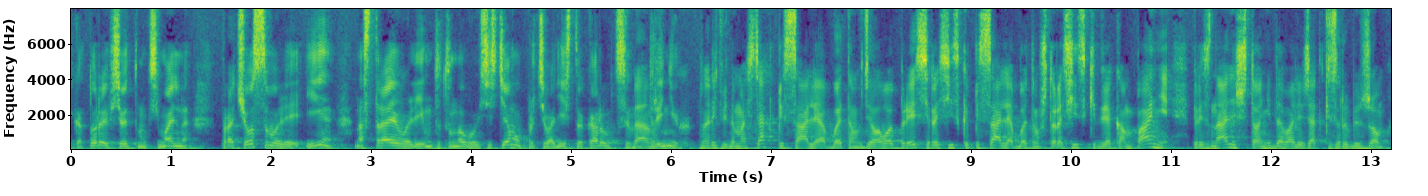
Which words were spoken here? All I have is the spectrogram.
Которые все это максимально прочесывали и настраивали им эту новую систему противодействия коррупции Да, внутри них. Смотрите, в ведомостях писали об этом, в деловой прессе российской писали об этом, что российские две компании признались, что они давали взятки за рубежом.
